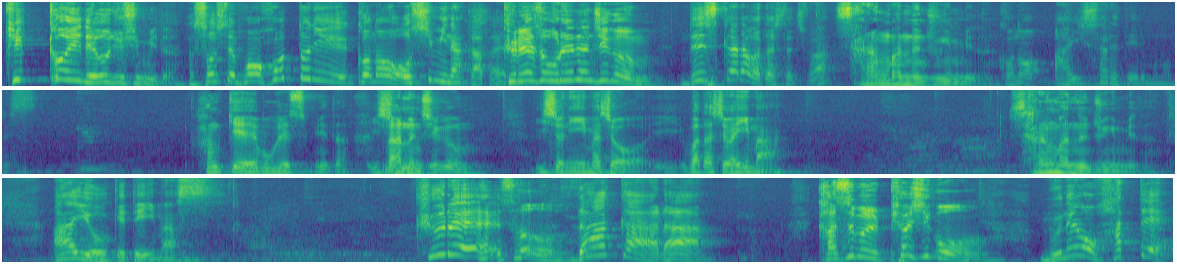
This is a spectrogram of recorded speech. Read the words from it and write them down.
기꺼이 내어 주십니다. そしてもう本当にこの惜しみなく与える 그래서 우리는 지금 ですから私たちは 사랑받는 중입니다. この愛されているものです 함께 해보겠습니다. 이緒- 나는 지금 一緒に言いましょうい私は今 사랑받는 중입니다. 愛を受けています 그래서 だから 가슴을 펴시고 胸を張って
